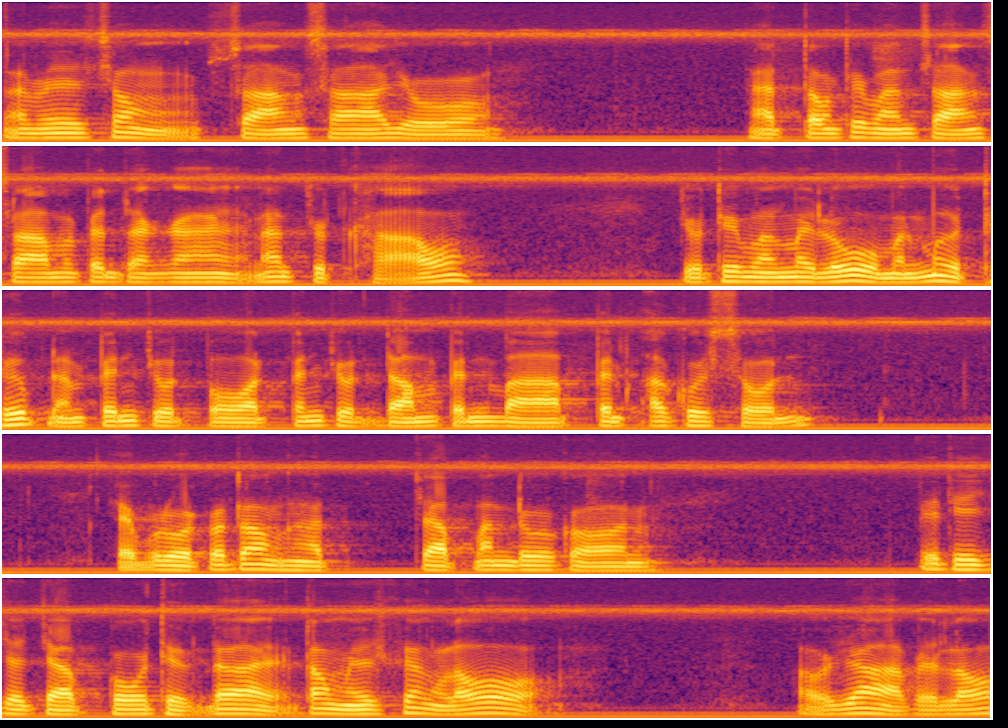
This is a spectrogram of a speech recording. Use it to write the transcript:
มันมีช่องสางซาอยู่หัดตรงที่มันสางซามันเป็นยังไงนั่นจุดขาว จุดที่มันไม่รู้มันมืดทึบนั่นเป็นจุดปอด เป็นจุดดำเป็นบาปเป็นอกุศล แต่บุรุษก็ต้องหัดจับมันดูก่อนวิธีจะจับโกถึกได้ ต้องมีเครื่องล้อ เอาหญ้าไปล้อ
